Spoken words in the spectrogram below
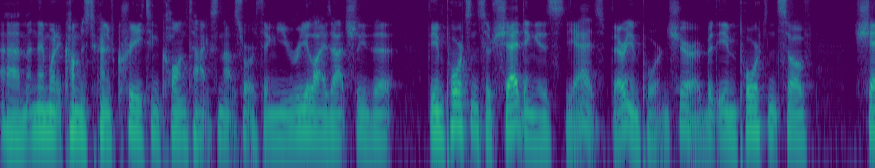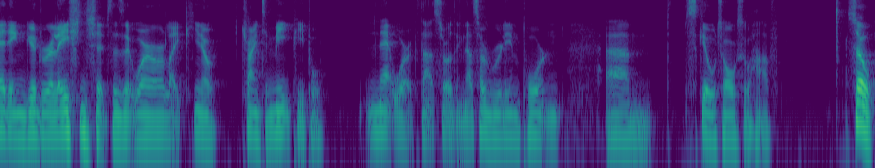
Um, and then when it comes to kind of creating contacts and that sort of thing, you realize actually that the importance of shedding is yeah, it's very important, sure, but the importance of shedding good relationships, as it were, or like you know trying to meet people, network, that sort of thing. That's a really important um, skill to also have. So,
